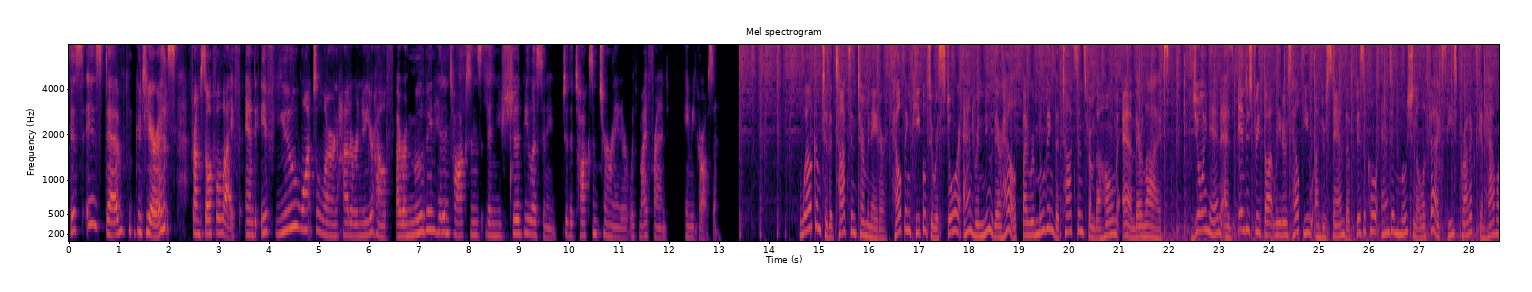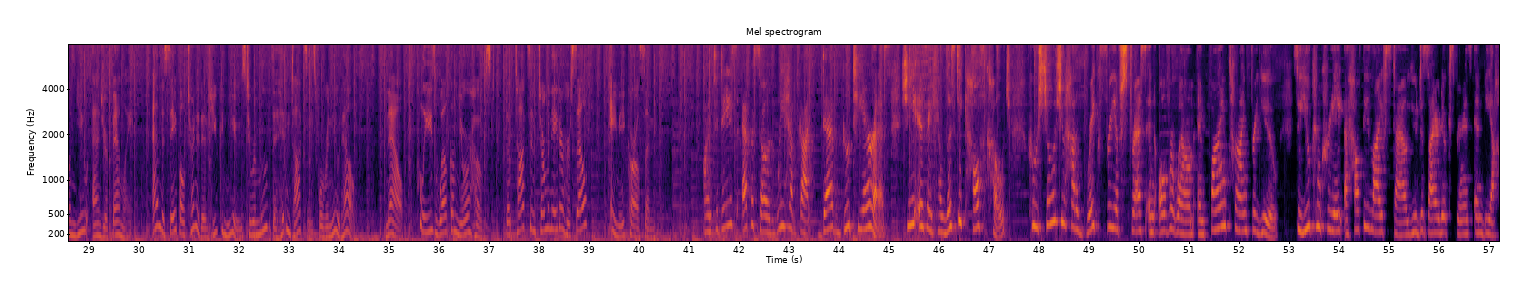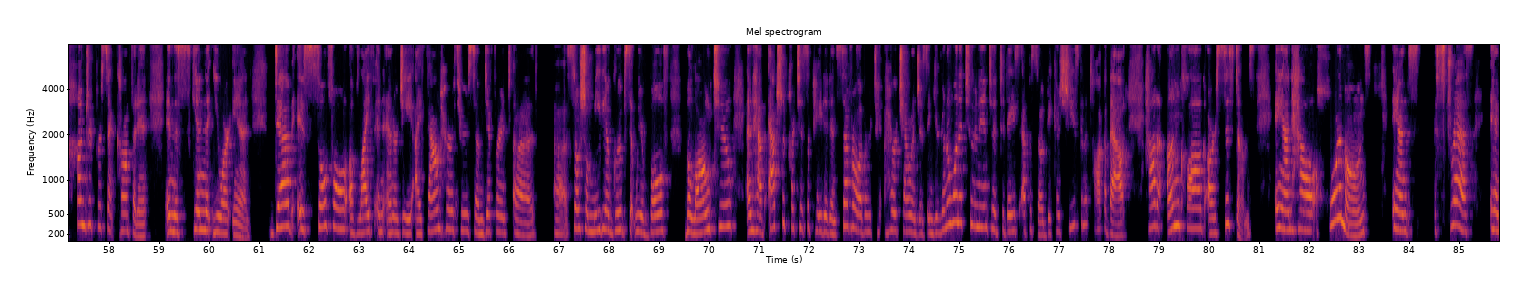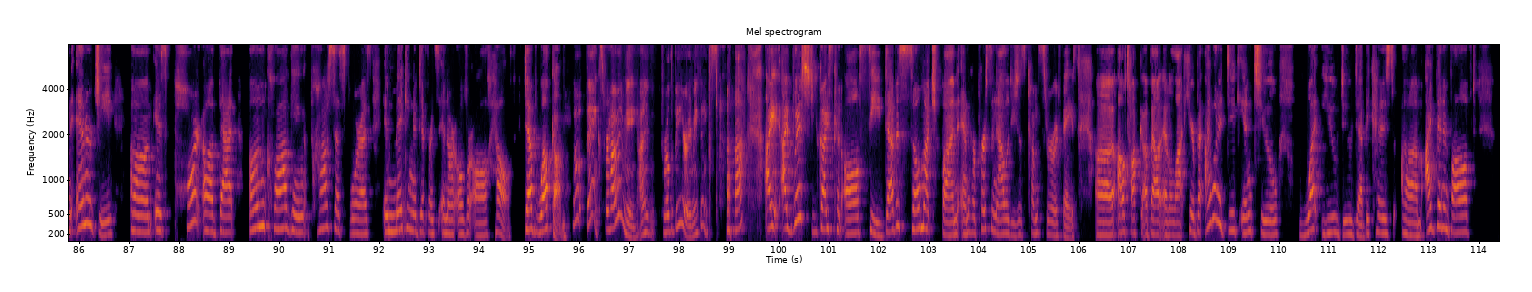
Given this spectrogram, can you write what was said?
This is Deb Gutierrez from Soulful Life. And if you want to learn how to renew your health by removing hidden toxins, then you should be listening to the Toxin Terminator with my friend, Aimee Carlson. Welcome to the Toxin Terminator, helping people to restore and renew their health by removing the toxins from the home and their lives. Join in as industry thought leaders help you understand the physical and emotional effects these products can have on you and your family, and the safe alternatives you can use to remove the hidden toxins for renewed health. Now, please welcome your host, the Toxin Terminator herself, Aimee Carlson. On today's episode, we have got Deb Gutierrez. She is a holistic health coach who shows you how to break free of stress and overwhelm and find time for you so you can create a healthy lifestyle you desire to experience and be 100% confident in the skin that you are in. Deb is so full of life and energy. I found her through some different uh, uh, social media groups that we are both belong to and have actually participated in several of her, t- her challenges. And you're going to want to tune into today's episode because she's going to talk about how to unclog our systems and how hormones and stress and energy um, is part of that unclogging process for us in making a difference in our overall health. Deb, welcome. Well, thanks for having me. I'm thrilled to be here, Aimee. Thanks. I, I wish you guys could all see. Deb is so much fun, and her personality just comes through her face. Uh, I'll talk about it a lot here, but I want to dig into what you do, Deb, because um, I've been involved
